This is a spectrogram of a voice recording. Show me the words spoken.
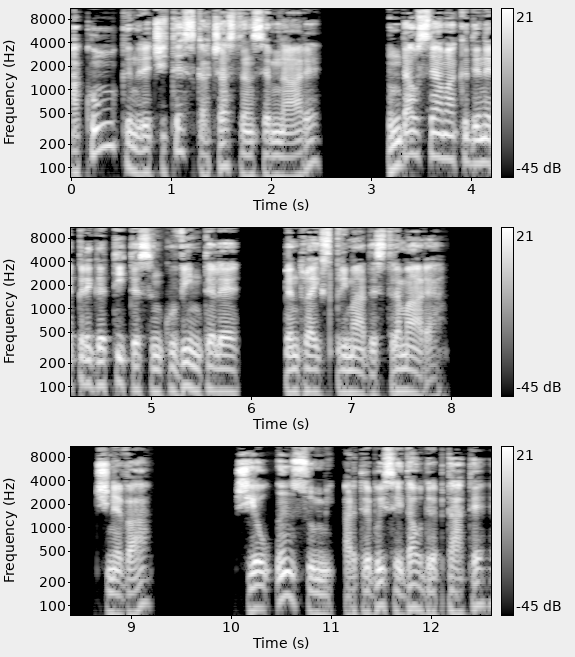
Acum, când recitesc această însemnare, îmi dau seama cât de nepregătite sunt cuvintele pentru a exprima destrămarea. Cineva, și eu însumi ar trebui să-i dau dreptate,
